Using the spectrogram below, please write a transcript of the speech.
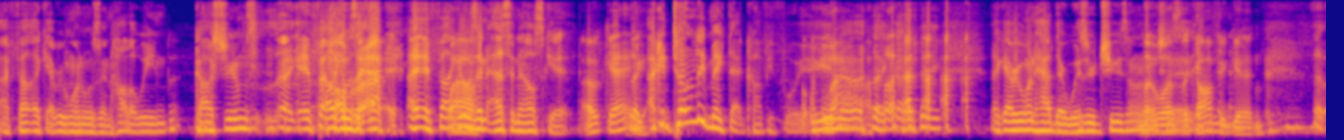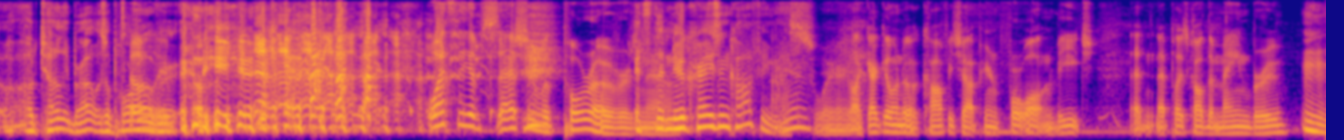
I felt like everyone was in Halloween costumes. Like it felt like it was Alright. a, it felt like it was an SNL skit. Okay. Like I could totally make that coffee for you. You know, Wow. like, kind of thing. like everyone had their wizard shoes on. but was the coffee good? Oh, totally, bro. It was a pour Totally. over. What's the obsession with pour overs it's now? the new craze in coffee, man. I swear. Like I go into a coffee shop here in Fort Walton Beach, that that place called the Main Brew, Mm-hmm.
